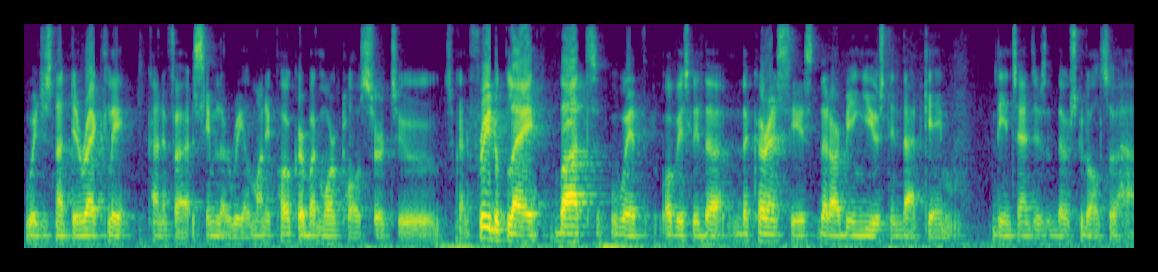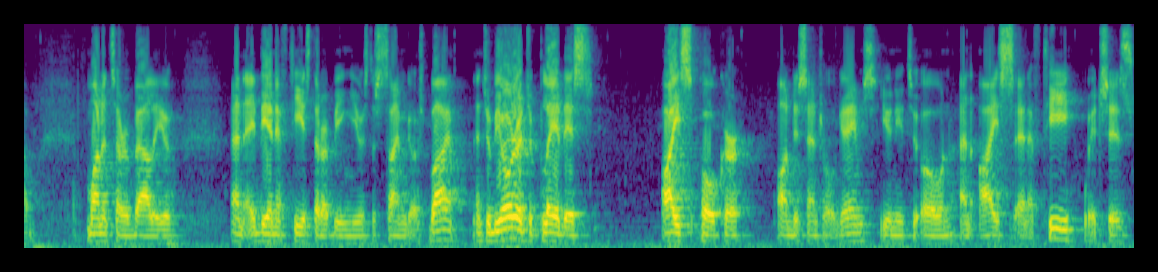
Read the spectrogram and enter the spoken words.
which is not directly kind of a similar real money poker, but more closer to, to kind of free to play, but with obviously the, the currencies that are being used in that game. The incentives that those could also have monetary value and the NFTs that are being used as time goes by. And to be ordered to play this ice poker on Decentral Games, you need to own an ice NFT, which is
